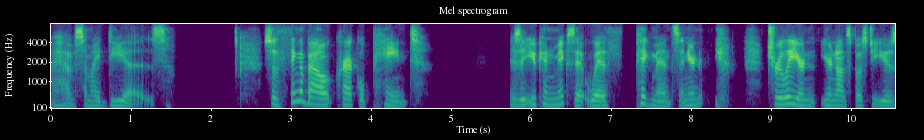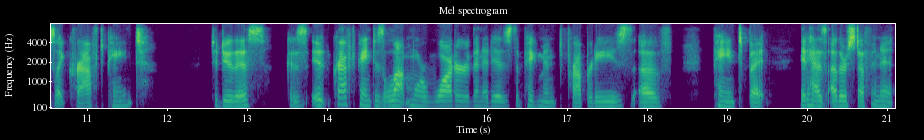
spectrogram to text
I have some ideas. So the thing about Crackle Paint is that you can mix it with pigments and you're truly you're you're not supposed to use like craft paint to do this because it craft paint is a lot more water than it is the pigment properties of paint, but it has other stuff in it.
